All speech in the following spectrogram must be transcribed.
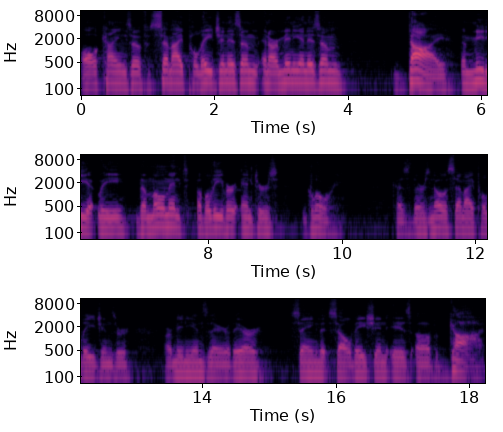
All kinds of semi Pelagianism and Arminianism die immediately the moment a believer enters glory. Because there's no semi Pelagians or Arminians there. They are saying that salvation is of God.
